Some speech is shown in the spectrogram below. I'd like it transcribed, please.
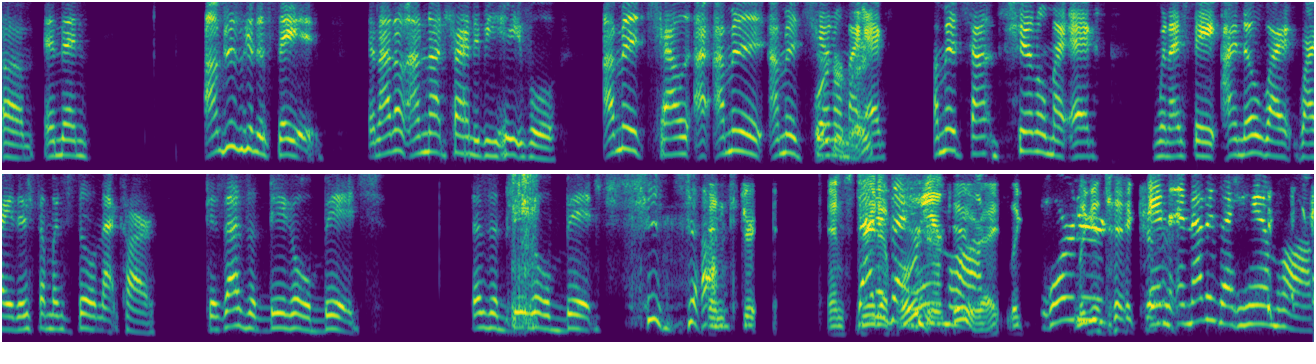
Um, and then I'm just gonna say it, and I don't. I'm not trying to be hateful. I'm gonna challenge. I, I'm gonna. I'm gonna channel Order, my right? ex. I'm gonna cha- channel my ex when I say I know why why there's someone still in that car, because that's a big old bitch. That's a big old bitch. And and straight is up a ham too, right? Look Hoarder, look at that car. and and that is a ham hock.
